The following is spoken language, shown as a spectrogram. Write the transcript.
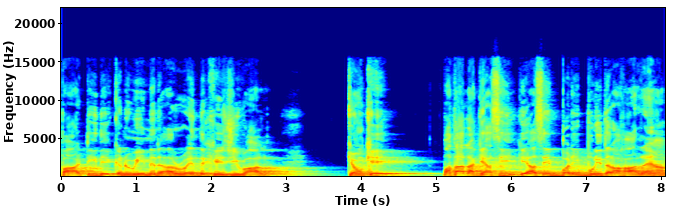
ਪਾਰਟੀ ਦੇ ਕਨਵੀਨਰ ਅਰਵਿੰਦ ਕੇਜਰੀਵਾਲ। ਕਿਉਂਕਿ ਪਤਾ ਲੱਗਿਆ ਸੀ ਕਿ ਅਸੀਂ ਬੜੀ ਬੁਰੀ ਤਰ੍ਹਾਂ ਹਾਰ ਰਹੇ ਹਾਂ।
